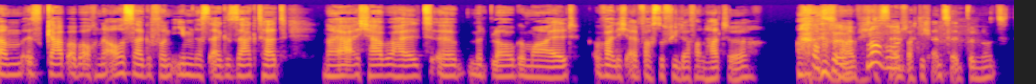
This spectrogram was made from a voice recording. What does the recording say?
Ähm, es gab aber auch eine Aussage von ihm, dass er gesagt hat, naja, ich habe halt äh, mit Blau gemalt, weil ich einfach so viel davon hatte. Okay. Also habe ich Na das gut. einfach die ganze Zeit benutzt.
